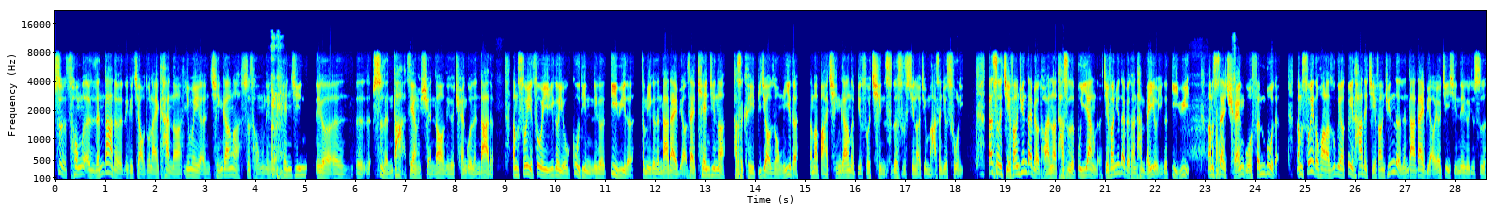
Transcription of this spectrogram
是从呃人大的那个角度来看呢，因为嗯秦刚呢是从那个 天津那个呃呃市人大这样选到那个全国人大的，那么所以作为一个有固定那个地域的这么一个人大代表，在天津呢，他是可以比较容易的，那么把秦刚的比如说请辞的事情呢，就马上就处理。但是解放军代表团呢，它是不一样的。解放军代表团它没有一个地域，那么是在全国分布的。那么所以的话呢，如果要对他的解放军的人大代表要进行那个就是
